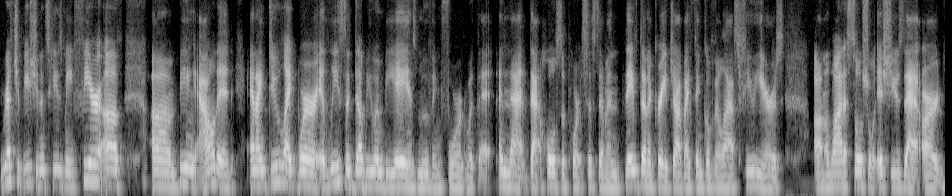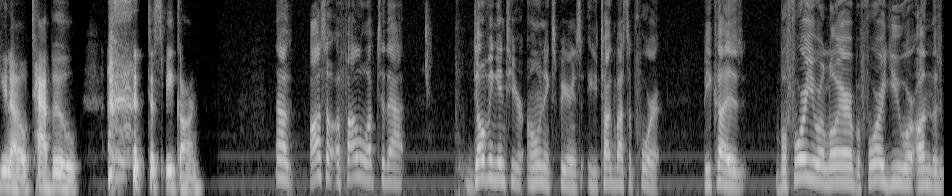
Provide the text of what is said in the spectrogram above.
retribution excuse me fear of um, being outed. And i do like where at least the WNBA is moving forward with it and that that whole support system. And they've done a great job i think over the last few years on a lot of social issues that are you know taboo to speak on. Now also a follow-up to that delving into your own experience you talk about support because before you were a lawyer, before you were on the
